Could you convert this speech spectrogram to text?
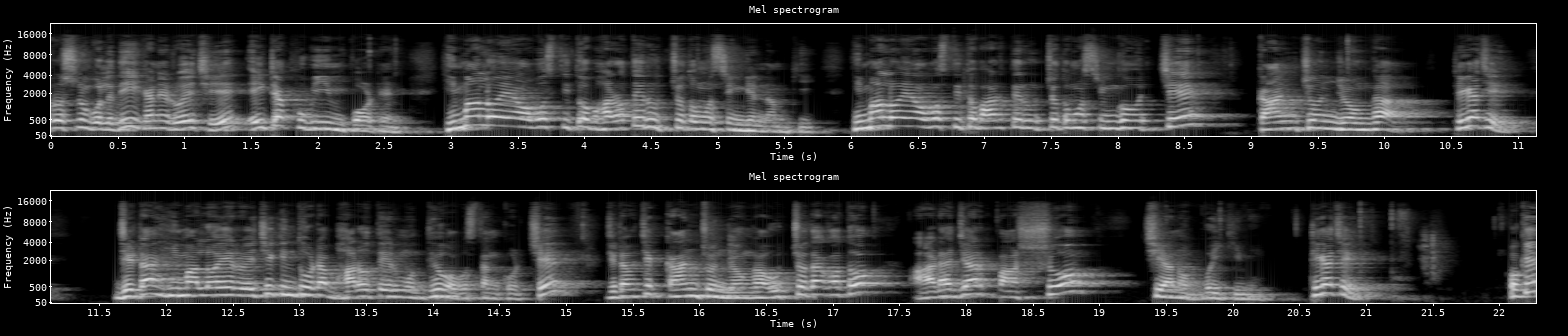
প্রশ্ন বলে দিই, এখানে রয়েছে, এইটা খুবই ইম্পর্টেন্ট হিমালয়ে অবস্থিত ভারতের উচ্চতম শৃঙ্গের নাম কি? হিমালয়ে অবস্থিত ভারতের উচ্চতম শৃঙ্গ হচ্ছে কাঞ্চনজঙ্ঘা, ঠিক আছে? যেটা হিমালয়ে রয়েছে, কিন্তু ওটা ভারতের মধ্যেও অবস্থান করছে, যেটা হচ্ছে কাঞ্চনজঙ্ঘা। উচ্চতা কত? আট হাজার পাঁচশো ছিয়ানব্বই কিমি, ঠিক আছে? ওকে?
